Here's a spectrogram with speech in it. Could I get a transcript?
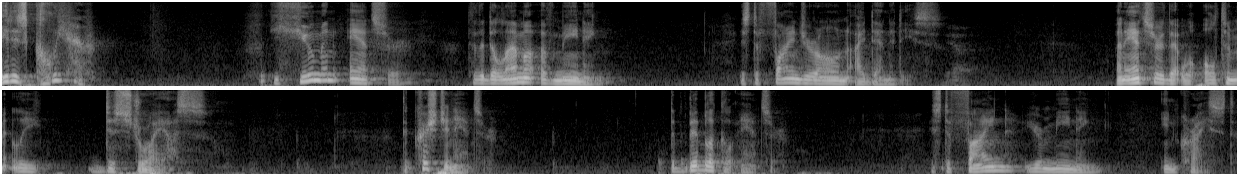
It is clear. The human answer to the dilemma of meaning is to find your own identities. An answer that will ultimately destroy us. The Christian answer, the biblical answer, is to find your meaning in Christ.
